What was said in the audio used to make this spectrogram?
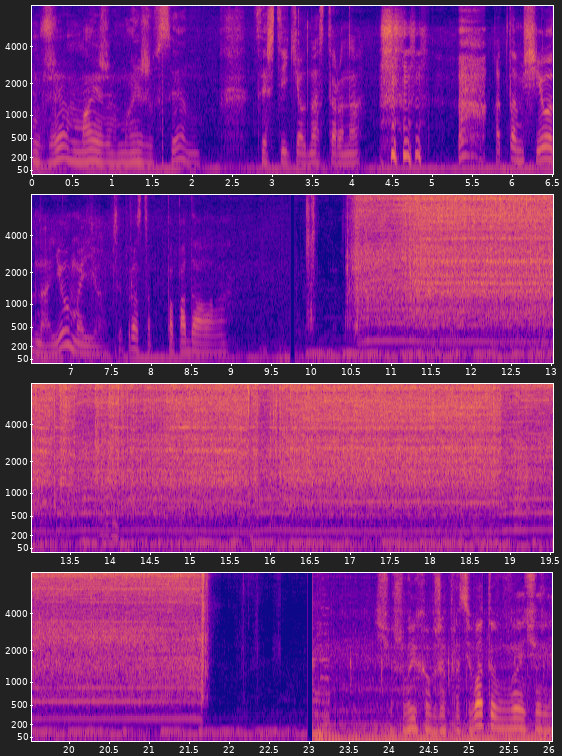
вже майже, майже все. Ну, Це ж тільки одна сторона. А там ще одна, йо-моє, це просто попадало. Що ж, виїхав вже працювати ввечері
